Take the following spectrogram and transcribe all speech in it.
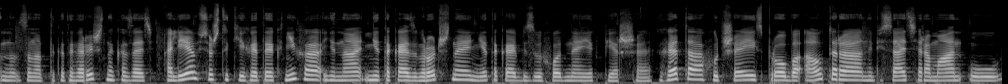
ну, занадта катэгарычна казаць. Але ўсё ж таки гэтая кніга яна не такая змрочная не такая безвыходная як першая. Гэта хутчэй спроба аўтара напісаць раман у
